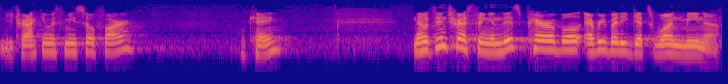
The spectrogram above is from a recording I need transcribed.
You tracking with me so far? Okay. Now it's interesting, in this parable, everybody gets one mina.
